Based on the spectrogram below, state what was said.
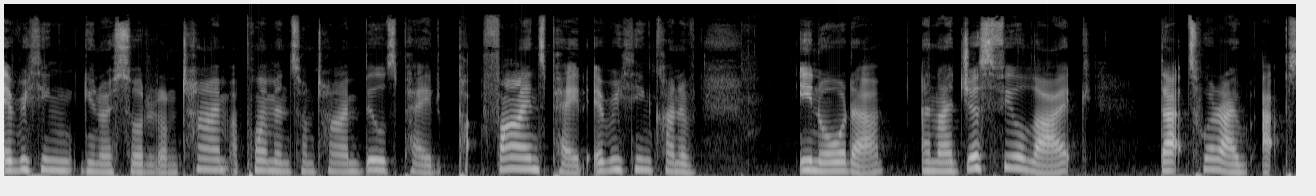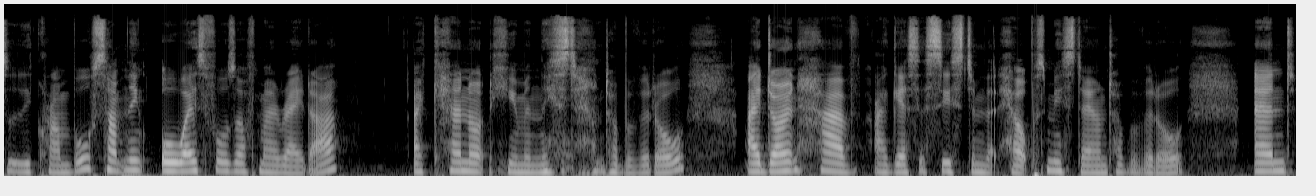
everything, you know, sorted on time, appointments on time, bills paid, p- fines paid, everything kind of in order. And I just feel like that's where I absolutely crumble. Something always falls off my radar. I cannot humanly stay on top of it all. I don't have, I guess, a system that helps me stay on top of it all. And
